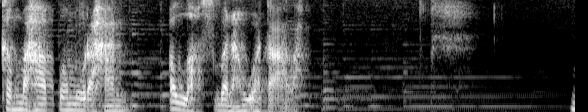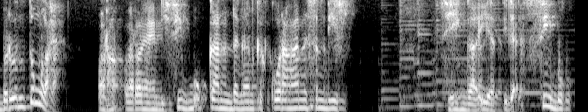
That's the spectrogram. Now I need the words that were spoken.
kemaha-pemurahan Allah Subhanahu wa taala. Beruntunglah orang-orang yang disibukkan dengan kekurangannya sendiri sehingga ia tidak sibuk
